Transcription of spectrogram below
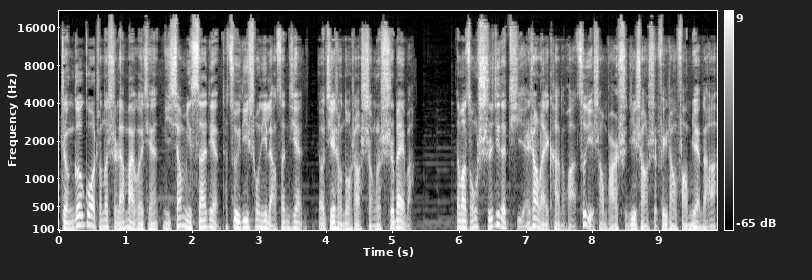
整个过程呢是两百块钱，你相比四 S 店，它最低收你两三千，要节省多少？省了十倍吧。那么从实际的体验上来看的话，自己上牌实际上是非常方便的啊，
